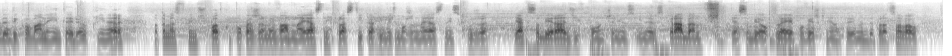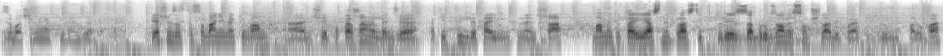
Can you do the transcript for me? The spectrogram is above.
dedykowany interior cleaner. Natomiast w tym przypadku pokażemy Wam na jasnych plastikach i być może na jasnej skórze, jak sobie radzi w połączeniu z inner scrubem. Ja sobie okleję powierzchnię, na której będę pracował i zobaczymy, jaki będzie efekt. Pierwszym zastosowaniem, jakie Wam e, dzisiaj pokażemy, będzie taki quick detailing wnętrza. Mamy tutaj jasny plastik, który jest zabrudzony, są ślady po jakichś brudnych paluchach.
